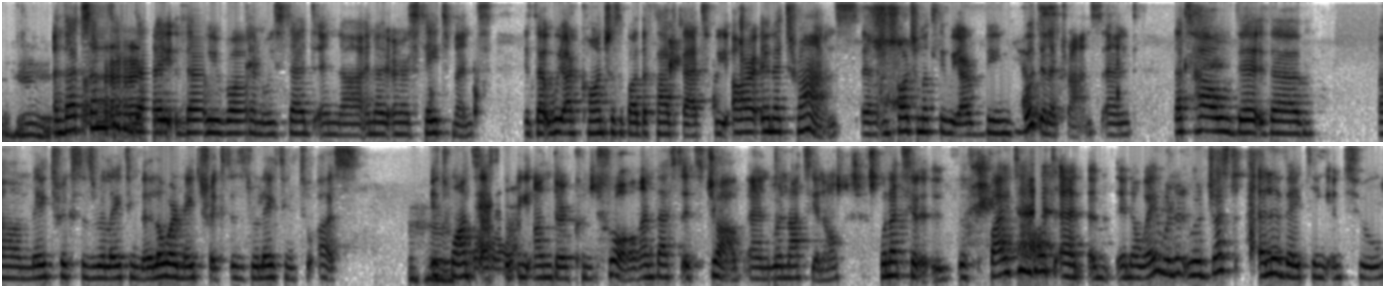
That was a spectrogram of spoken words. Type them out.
Mhm. And that's something that I, that we wrote and we said in uh, in, our, in our statement is that we are conscious about the fact that we are in a trance. Uh, unfortunately, we are being put in a trance, and that's how the the um, matrix is relating. The lower matrix is relating to us. Mhm. It wants us to be under control, and that's its job. And we're not, you know, we're not uh, fighting it, and, and in a way, we're we're just elevating into.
